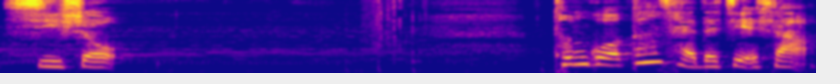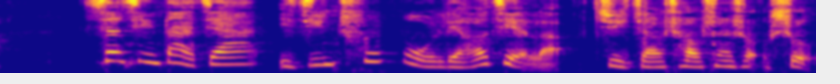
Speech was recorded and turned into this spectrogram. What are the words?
吸收。通过刚才的介绍，相信大家已经初步了解了聚焦超声手术。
